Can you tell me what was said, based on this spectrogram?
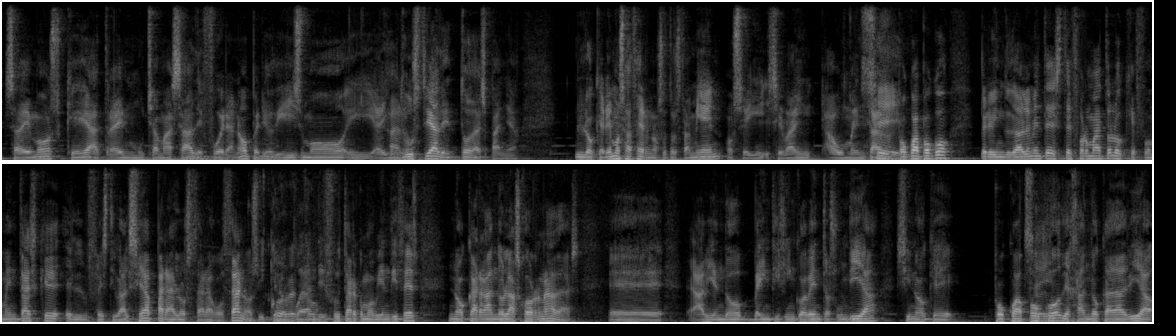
sabemos que atraen mucha masa de fuera, ¿no? Periodismo y a industria de toda España lo queremos hacer nosotros también, o se, se va a aumentar Sí. poco a poco, pero indudablemente este formato lo que fomenta es que el festival sea para los zaragozanos y que lo puedan disfrutar, como bien dices, no cargando las jornadas, eh, habiendo 25 eventos un día, sino que poco a poco Sí. dejando cada día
